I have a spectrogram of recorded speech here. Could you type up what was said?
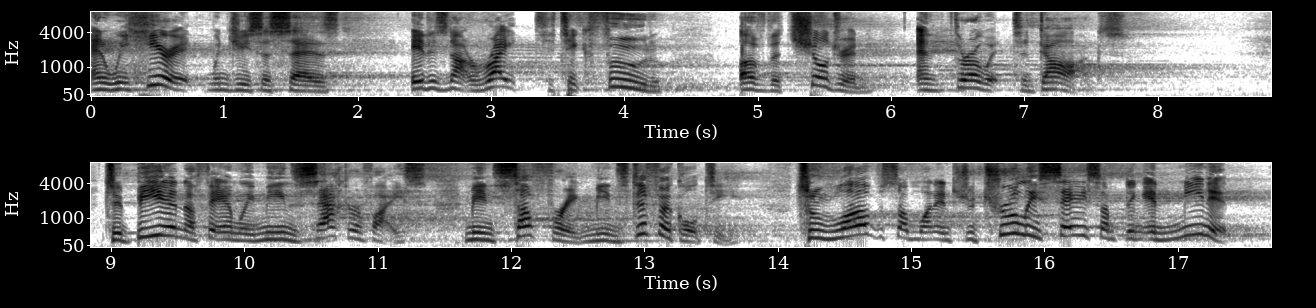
And we hear it when Jesus says, It is not right to take food of the children and throw it to dogs. To be in a family means sacrifice, means suffering, means difficulty. To love someone and to truly say something and mean it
